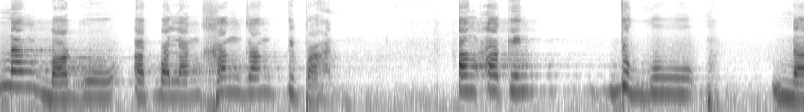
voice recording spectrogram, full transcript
ng bago at walang hanggang tipan. Ang aking dugo na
